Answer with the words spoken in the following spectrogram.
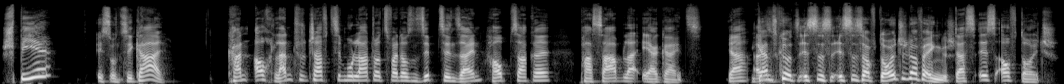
Spiel ist uns egal. Kann auch Landwirtschaftssimulator 2017 sein. Hauptsache passabler Ehrgeiz. Ja, also Ganz kurz, ist es, ist es auf Deutsch oder auf Englisch? Das ist auf Deutsch.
